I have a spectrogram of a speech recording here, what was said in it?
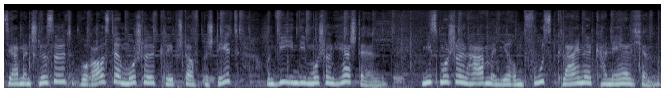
Sie haben entschlüsselt, woraus der Muschelklebstoff besteht und wie ihn die Muscheln herstellen. Miesmuscheln haben in ihrem Fuß kleine Kanälchen.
